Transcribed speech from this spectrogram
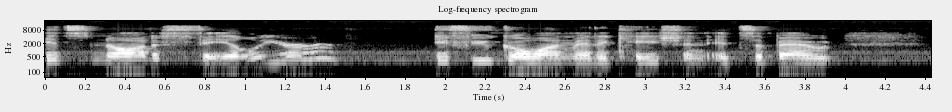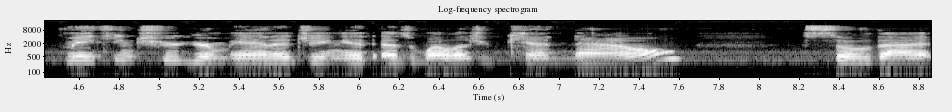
it's not a failure if you go on medication. It's about making sure you're managing it as well as you can now, so that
